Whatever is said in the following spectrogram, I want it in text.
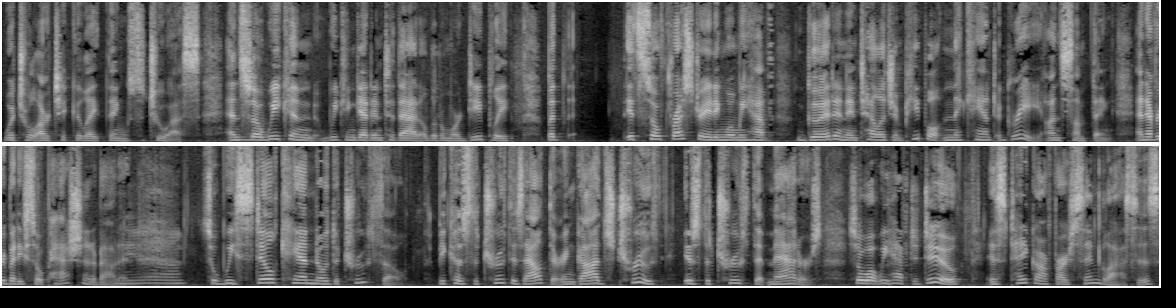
which will articulate things to us. And so we can we can get into that a little more deeply. But it's so frustrating when we have good and intelligent people and they can't agree on something, and everybody's so passionate about it. Yeah. So we still can know the truth, though, because the truth is out there, and God's truth is the truth that matters. So what we have to do is take off our sin glasses,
